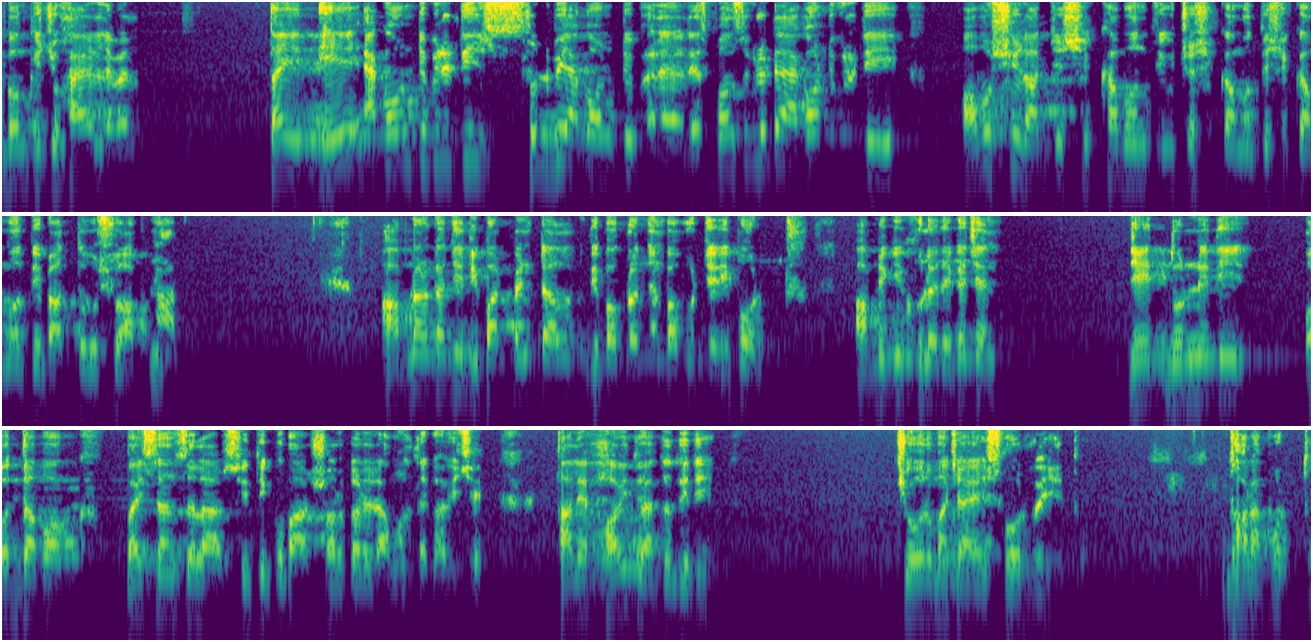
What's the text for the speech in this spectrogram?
এবং কিছু হায়ার লেভেল তাই এই accountability should be account responsibility accountability অবশ্যই রাজ্যের শিক্ষামন্ত্রী উচ্চশিক্ষামন্ত্রী শিক্ষামন্ত্রী ব্রাত্য বসু আপনার। আপনার কাছে ডিপার্টমেন্টাল দীপক রঞ্জন বাবুর যে রিপোর্ট আপনি কি খুলে দেখেছেন? যে দুর্নীতি অধ্যাপক ভাইস চ্যান্সেলর স্মৃতিকুমার সরকারের আমল থেকে হয়েছে। তাহলে হয়তো এতদিনে চোর মাচায় সোর হয়ে যেত, ধরা পড়তো।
